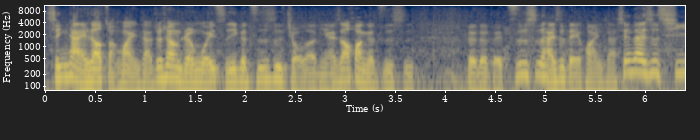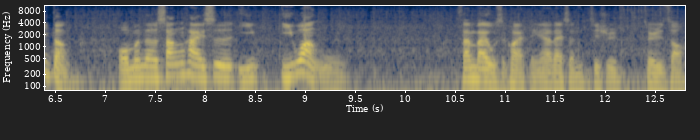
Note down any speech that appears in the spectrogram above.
心态，还是要转换一下。就像人维持一个姿势久了，你还是要换个姿势。对对对，姿势还是得换一下。现在是七等，我们的伤害是一一万五，三百五十块。等一下再升，继续继续招。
